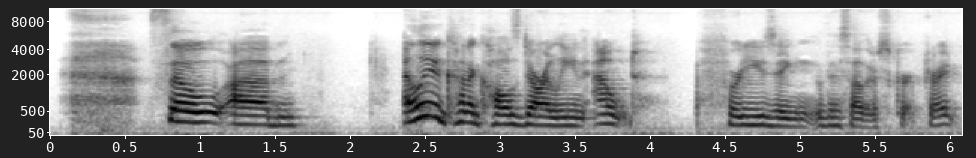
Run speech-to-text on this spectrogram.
so, um, Elliot kind of calls Darlene out for using this other script, right?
